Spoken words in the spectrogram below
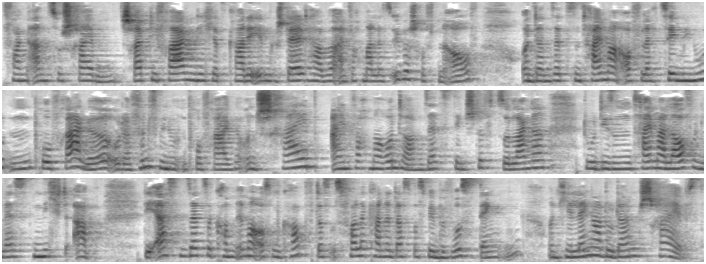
fang an zu schreiben. Schreib die Fragen, die ich jetzt gerade eben gestellt habe, einfach mal als Überschriften auf und dann setz einen Timer auf vielleicht zehn Minuten pro Frage oder fünf Minuten pro Frage und schreib einfach mal runter und setz den Stift, solange du diesen Timer laufen lässt, nicht ab. Die ersten Sätze kommen immer aus dem Kopf. Das ist volle Kanne das, was wir bewusst denken. Und je länger du dann schreibst,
